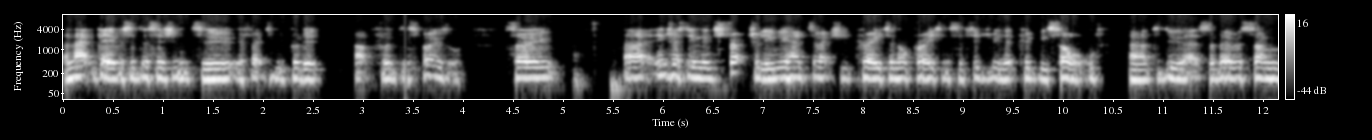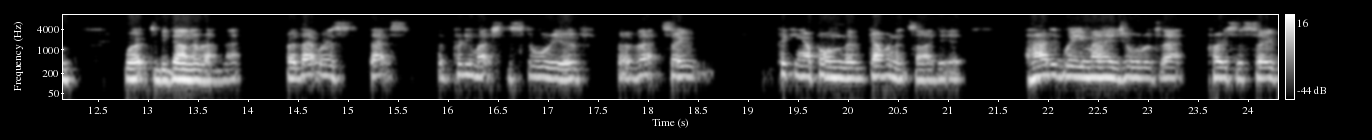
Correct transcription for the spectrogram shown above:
And that gave us a decision to effectively put it up for disposal. So uh, interestingly, structurally, we had to actually create an operating subsidiary that could be sold uh, to do that. So there was some work to be done around that. But that was that's pretty much the story of, of that. So picking up on the governance idea, how did we manage all of that process? So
